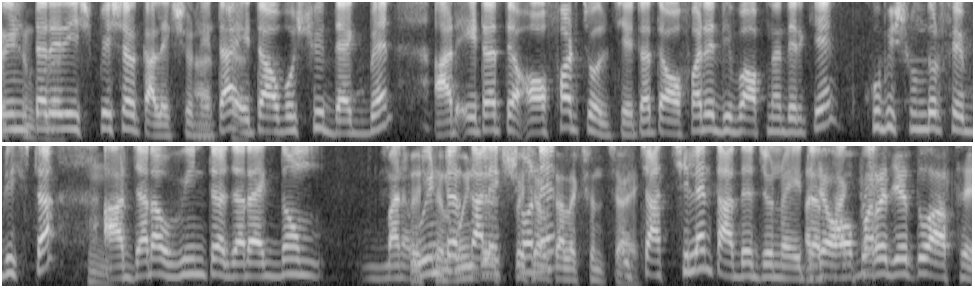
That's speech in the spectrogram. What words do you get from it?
উইন্টারের স্পেশাল কালেকশন এটা। আচ্ছা, এটা অবশ্যই দেখবেন। আর এটাতে অফার চলছে। এটাতে অফারে দিব আপনাদেরকে খুবই সুন্দর ফেব্রিক্সটা আর যারা উইন্টার যারা একদম মানে উইন্টার কালেকশনে। চাচ্ছিলেন তাদের জন্য এটা আচ্ছা অফারে যেহেতু আছে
